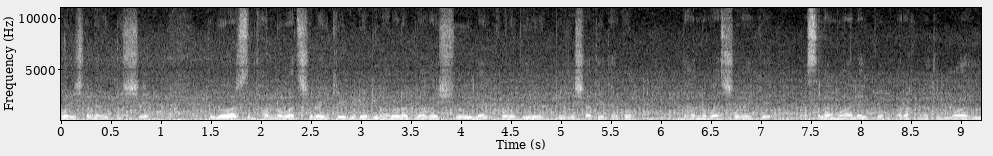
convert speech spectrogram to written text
বরিশালের উদ্দেশ্যে। তো ভিউয়ার্স, ধন্যবাদ সবাইকে। ভিডিওটি ভালো লাগলে অবশ্যই লাইক করে দিয়ে পেজের সাথে থাকুন। ধন্যবাদ সবাইকে। আসসালামু আলাইকুম রহমতুল্লাহি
